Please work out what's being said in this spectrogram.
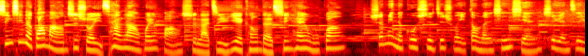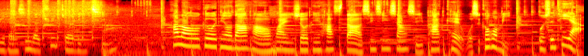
星星的光芒之所以灿烂辉煌，是来自于夜空的漆黑无光。生命的故事之所以动人心弦，是源自于人心的曲折离奇。Hello，各位听众，大家好，欢迎收听《Heart Star 心星相惜》Podcast，我是 Coco 米，我是 Tia。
